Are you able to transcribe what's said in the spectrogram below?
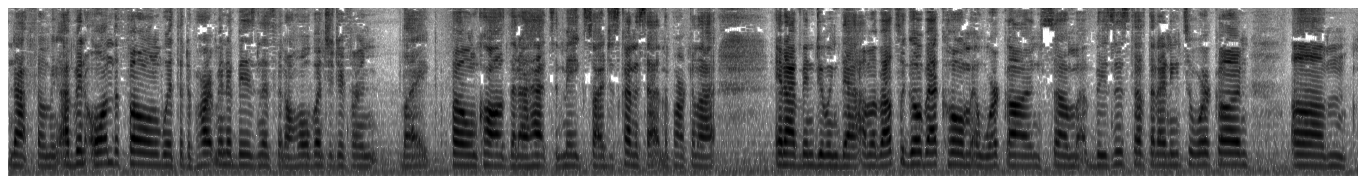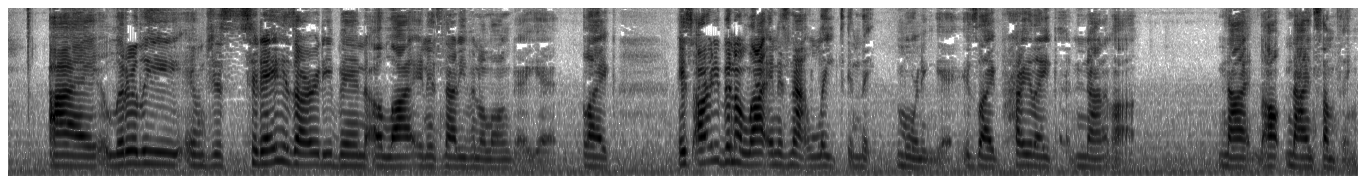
not filming, I've been on the phone with the Department of Business and a whole bunch of different like phone calls that I had to make. So I just kind of sat in the parking lot and I've been doing that. I'm about to go back home and work on some business stuff that I need to work on. Um, I literally am just, today has already been a lot and it's not even a long day yet. Like, it's already been a lot and it's not late in the morning yet. It's like probably like nine o'clock, nine, oh, nine something.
